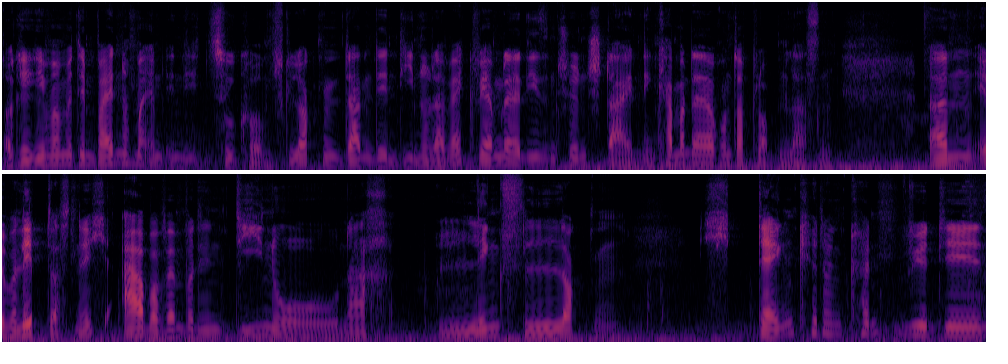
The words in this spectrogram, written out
Okay, gehen wir mit den beiden nochmal in die Zukunft. Locken dann den Dino da weg. Wir haben da ja diesen schönen Stein. Den kann man da ja runterploppen lassen. Ähm, er überlebt das nicht. Aber wenn wir den Dino nach links locken, ich denke, dann könnten wir den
